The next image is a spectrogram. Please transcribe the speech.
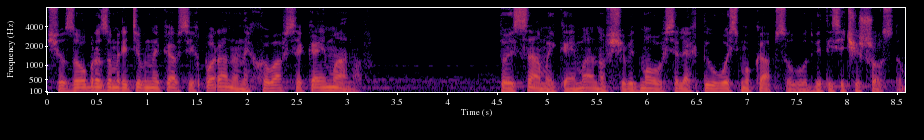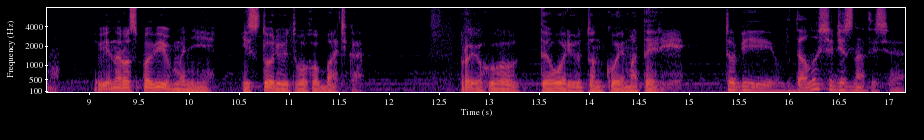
що за образом рятівника всіх поранених ховався Кайманов. Той самий Кайманов, що відмовився лягти у восьму капсулу у 2006-му. Він розповів мені історію твого батька про його теорію тонкої матерії. Тобі вдалося дізнатися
